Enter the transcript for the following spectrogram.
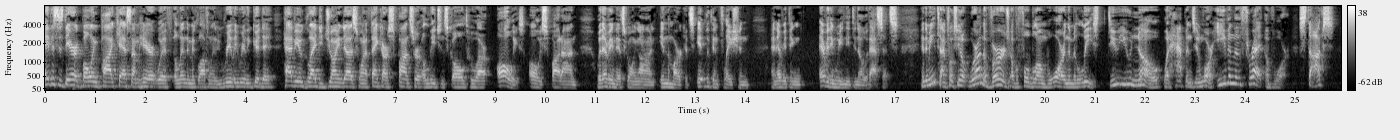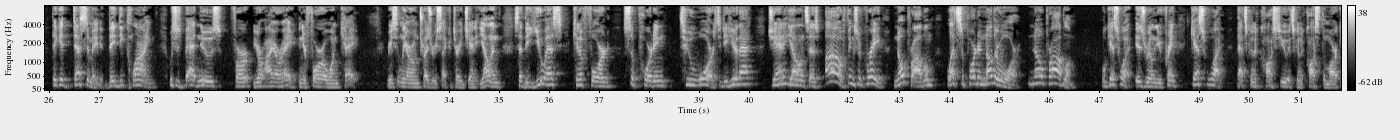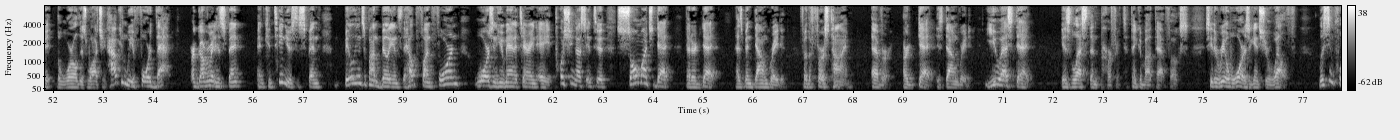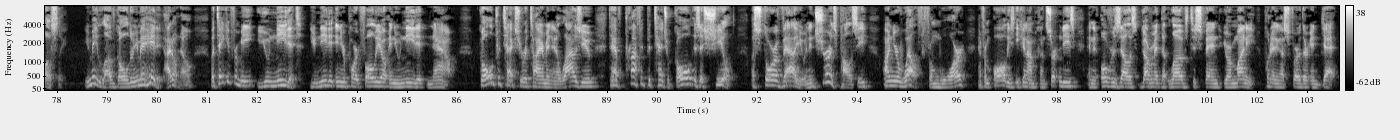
Hey, this is the Eric Bolling podcast. I'm here with Alinda McLaughlin. Really, really good to have you. Glad you joined us. Want to thank our sponsor, Allegiance Gold, who are always, always spot on with everything that's going on in the markets with inflation and everything, everything we need to know with assets. In the meantime, folks, you know, we're on the verge of a full blown war in the Middle East. Do you know what happens in war? Even the threat of war. Stocks, they get decimated. They decline, which is bad news for your IRA and your 401k. Recently, our own Treasury Secretary Janet Yellen said the U.S. can afford supporting two wars. Did you hear that? Janet Yellen says, Oh, things are great. No problem. Let's support another war. No problem. Well, guess what? Israel and Ukraine. Guess what? That's going to cost you. It's going to cost the market. The world is watching. How can we afford that? Our government has spent and continues to spend billions upon billions to help fund foreign wars and humanitarian aid, pushing us into so much debt that our debt has been downgraded for the first time ever. Our debt is downgraded. U.S. debt is less than perfect. Think about that, folks. See, the real war is against your wealth. Listen closely. You may love gold or you may hate it. I don't know. But take it from me, you need it. You need it in your portfolio and you need it now. Gold protects your retirement and allows you to have profit potential. Gold is a shield, a store of value, an insurance policy on your wealth from war and from all these economic uncertainties and an overzealous government that loves to spend your money, putting us further in debt.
